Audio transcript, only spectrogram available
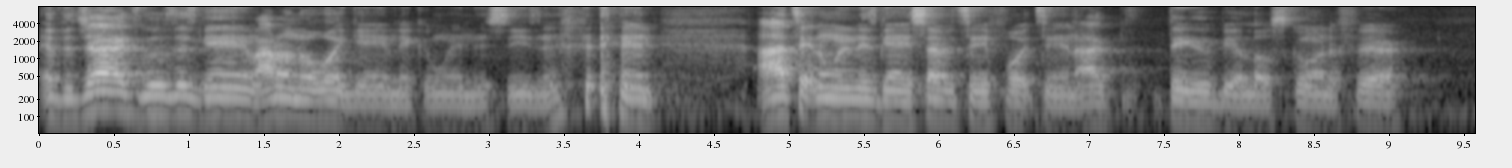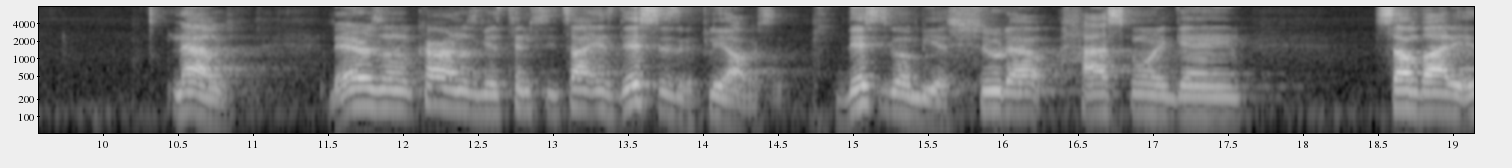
If the Jags lose this game, I don't know what game they can win this season. and I take them winning this game 17-14. I think it would be a low scoring affair. Now, the Arizona Cardinals against Tennessee Titans, this is a complete opposite. This is gonna be a shootout, high scoring game. Somebody,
